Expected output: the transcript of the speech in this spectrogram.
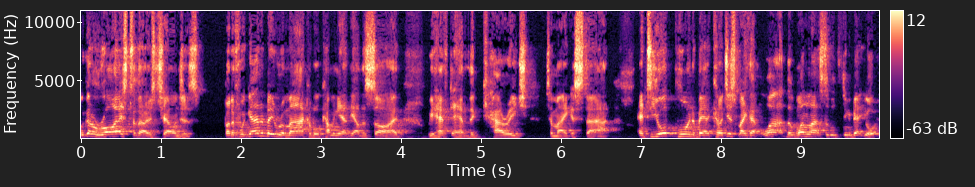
We've got to rise to those challenges. But if we're going to be remarkable coming out the other side, we have to have the courage to make a start. And to your point about, can I just make that the one last little thing about your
